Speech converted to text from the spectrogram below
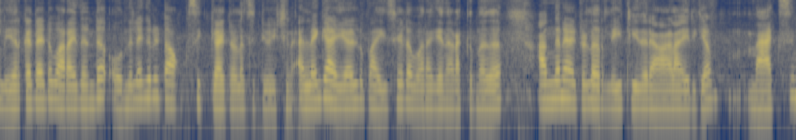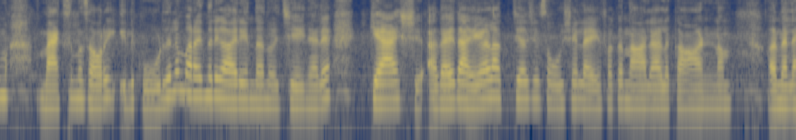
ക്ലിയർ കട്ടായിട്ട് പറയുന്നുണ്ട്. ഒന്നില്ലെങ്കിൽ ഒരു ടോക്സിക് ആയിട്ടുള്ള സിറ്റുവേഷൻ അല്ലെങ്കിൽ അയാളുടെ പൈസയുടെ പുറകെ നടക്കുന്നത് അങ്ങനെ ആയിട്ടുള്ള റിലേറ്റ് ചെയ്ത ഒരാളായിരിക്കാം. മാക്സിമം മാക്സിമം സോറി ഇതിൽ കൂടുതലും പറയുന്നൊരു കാര്യം എന്താണെന്ന് വെച്ച് കഴിഞ്ഞാൽ ക്യാഷ് അതായത് അയാൾ അത്യാവശ്യം സോഷ്യൽ ലൈഫൊക്കെ നാലാൾ കാണണം നല്ല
